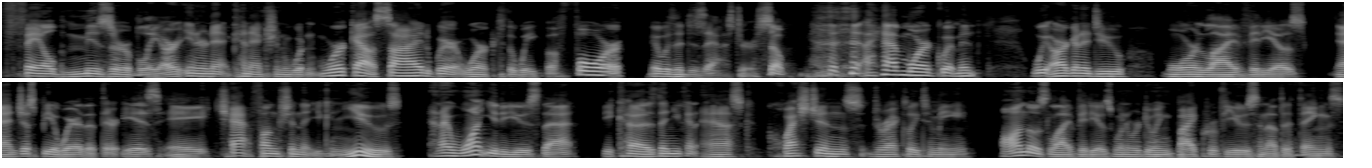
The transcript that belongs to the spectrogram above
failed miserably. Our internet connection wouldn't work outside where it worked the week before. It was a disaster. So I have more equipment. We are going to do more live videos. And just be aware that there is a chat function that you can use. And I want you to use that because then you can ask questions directly to me on those live videos when we're doing bike reviews and other things.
